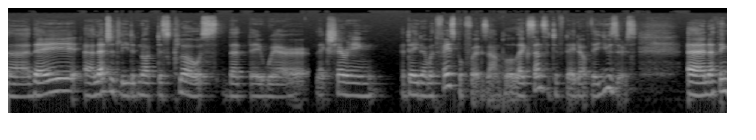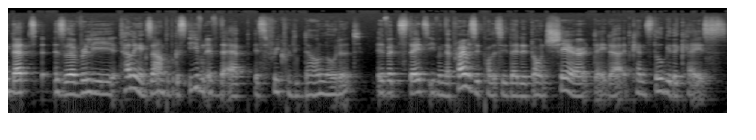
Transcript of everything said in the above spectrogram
uh, they allegedly did not disclose that they were like sharing data with Facebook, for example, like sensitive data of their users. And I think that is a really telling example because even if the app is frequently downloaded, if it states even their privacy policy that they don't share data, it can still be the case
